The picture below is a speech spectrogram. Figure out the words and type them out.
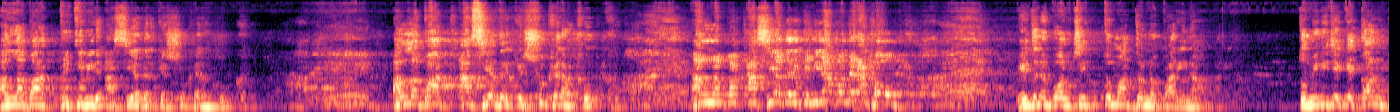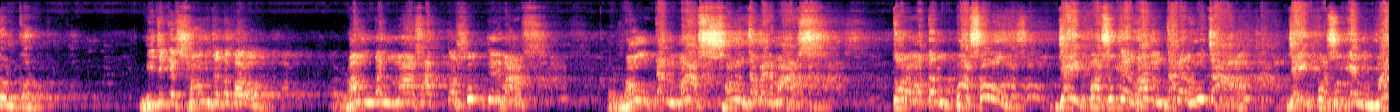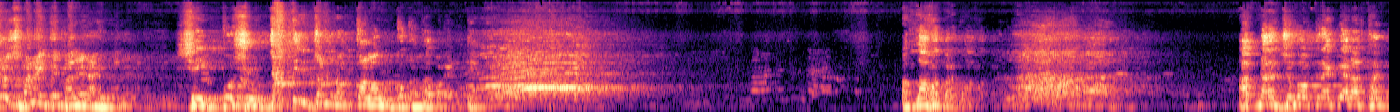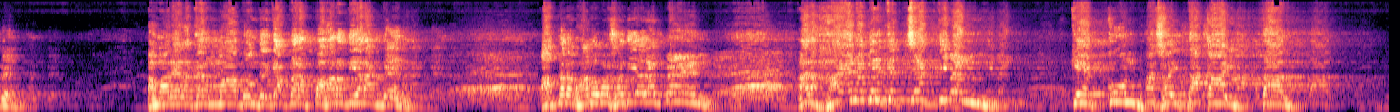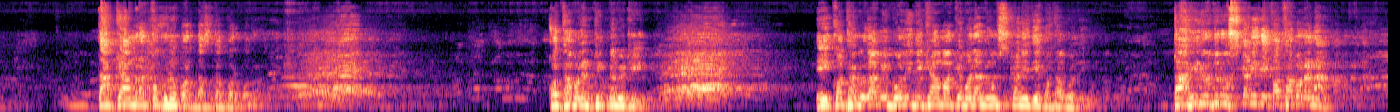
আল্লাহ পাক পৃথিবীর আসিয়াদেরকে সুখে রাখুক। আল্লাহ পাক আসিয়াদেরকে সুখে রাখুক। আল্লাহ পাক আসিয়াদেরকে নিরাপদে রাখুক। এই জন্য বলছি, তোমার জন্য পারি না। তুমি নিজেকে কন্ট্রোল করো। নিজেকে সংযত করো। রমজান মাস আত্মশুদ্ধির মাস। রমজান মাস সংযমের মাস। তোর মতন পশু, যেই পশুকে রমজানের রোজা, যেই পশুকে মানুষ বানাইতে পারে নাই সেই পশু জাতির জন্য কলঙ্ক কথা বলেন। আপনারা যুবকরা একটু থাকবেন। আমার এলাকার মা বোনদেরকে আপনারা পাহারা দিয়ে রাখবেন। আপনারা ভালোবাসা দিয়ে রাখবেন। আর হায়নাদেরকে চেক দিবেন। কে কোন ভাষায় তাকায়, তার তাকে আমরা কখনো বরদাস্ত করব না। কথা বলেন ঠিক না ঠিক এই কথাগুলো আমি বলি দেখে আমাকে বলে আমি উস্কানি দিয়ে কথা বলি। তাহির উস্কানি দিয়ে কথা বলে না।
